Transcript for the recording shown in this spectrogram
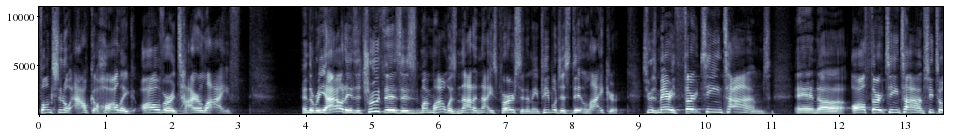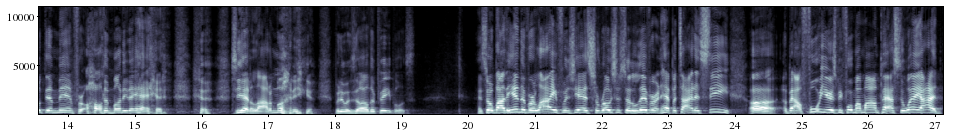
functional alcoholic all of her entire life. And the reality, the truth is, is my mom was not a nice person. I mean, people just didn't like her. She was married 13 times, and uh, all 13 times she took them men for all the money they had. she had a lot of money, but it was other people's. And so by the end of her life, when she had cirrhosis of the liver and hepatitis C, uh, about four years before my mom passed away, I had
